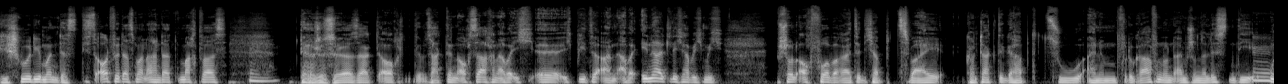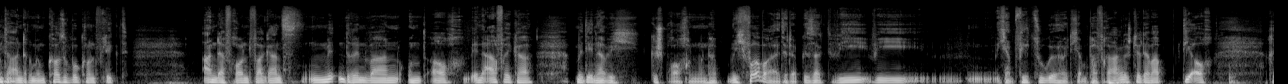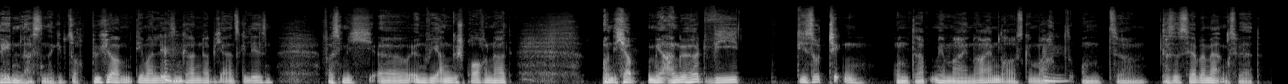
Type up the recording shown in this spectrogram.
Die Schuhe, die man, das, das Outfit, das man anhat, macht was. Mhm. Der Regisseur sagt auch, sagt dann auch Sachen, aber ich, äh, ich biete an. Aber inhaltlich habe ich mich schon auch vorbereitet. Ich habe zwei Kontakte gehabt zu einem Fotografen und einem Journalisten, die Mhm. unter anderem im Kosovo-Konflikt an der Front war, ganz mittendrin waren und auch in Afrika. Mit denen habe ich gesprochen und habe mich vorbereitet, habe gesagt, wie, wie, ich habe viel zugehört, ich habe ein paar Fragen gestellt, aber habe die auch reden lassen. Da gibt's auch Bücher, die man lesen kann, da habe ich eins gelesen, was mich äh, irgendwie angesprochen hat. Und ich habe mir angehört, wie die so ticken und habe mir meinen Reim draus gemacht. Und äh, das ist sehr bemerkenswert.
